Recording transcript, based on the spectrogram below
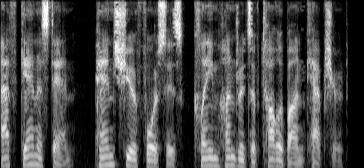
Afghanistan, Panjshir forces claim hundreds of Taliban captured.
